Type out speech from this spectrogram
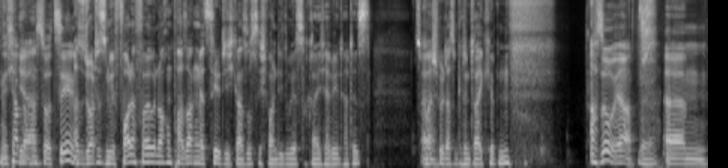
Ich habe Ja. noch was zu erzählen. Also du hattest mir vor der Folge noch ein paar Sachen erzählt, die ich ganz lustig fand, die du jetzt noch gar nicht erwähnt hattest. Zum Äh. Beispiel das mit den drei Kippen. Ach so, ja. Ja, ähm,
